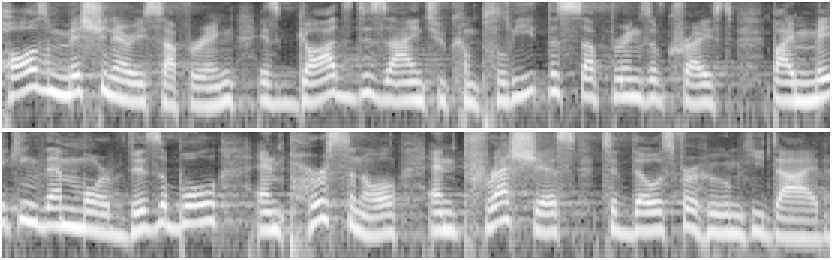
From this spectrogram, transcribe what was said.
Paul's missionary suffering is God's design to complete the sufferings of Christ by making them more visible and personal and precious to those for whom he died.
